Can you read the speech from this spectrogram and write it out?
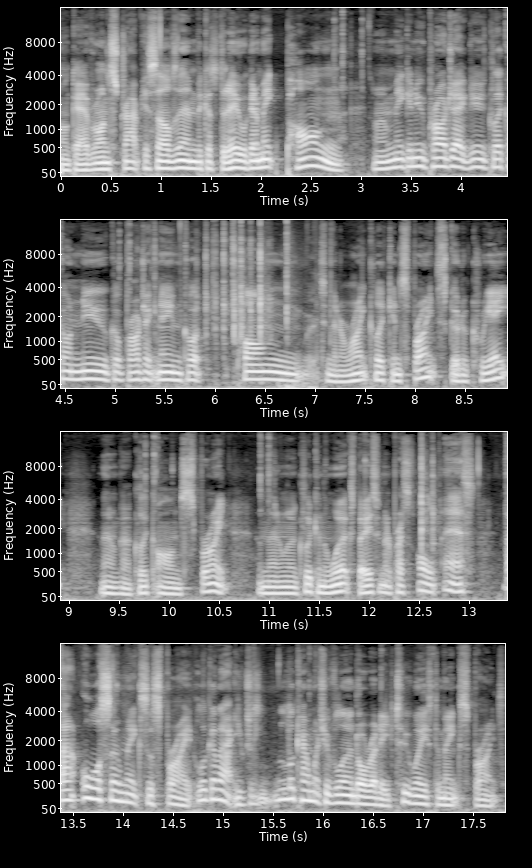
Okay, everyone strap yourselves in because today we're going to make Pong. I'm going to make a new project. You click on new, go project name, got Pong. So I'm going to right click in sprites, go to create, and then I'm going to click on sprite. And then I'm going to click in the workspace, I'm going to press Alt S. That also makes a sprite. Look at that. You just look how much you've learned already. Two ways to make sprites.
